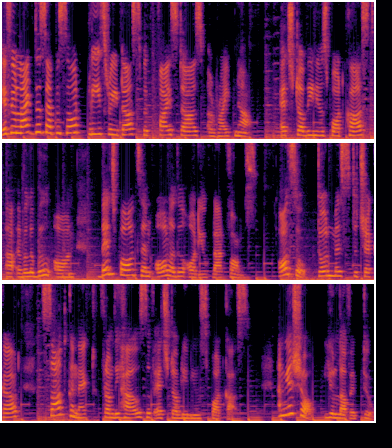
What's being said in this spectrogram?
If you like this episode, please rate us with 5 stars uh, right now. HW News podcasts are available on BingePods and all other audio platforms. Also, don't miss to check out South Connect from the House of HW News podcast. And we're sure you'll love it too.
